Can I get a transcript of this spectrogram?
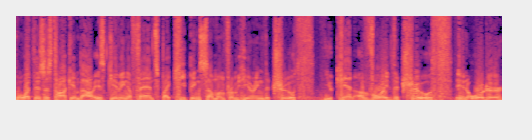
What this is talking about is giving offense by keeping someone from hearing the truth. You can't avoid the truth in order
